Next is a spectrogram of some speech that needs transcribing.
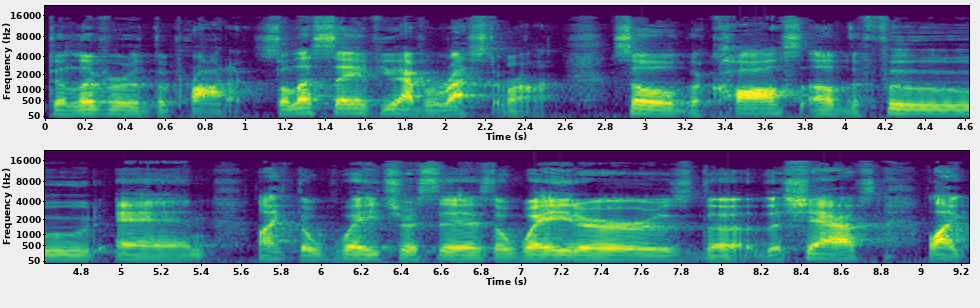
deliver the product. So let's say if you have a restaurant, so the cost of the food and like the waitresses, the waiters, the the chefs, like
